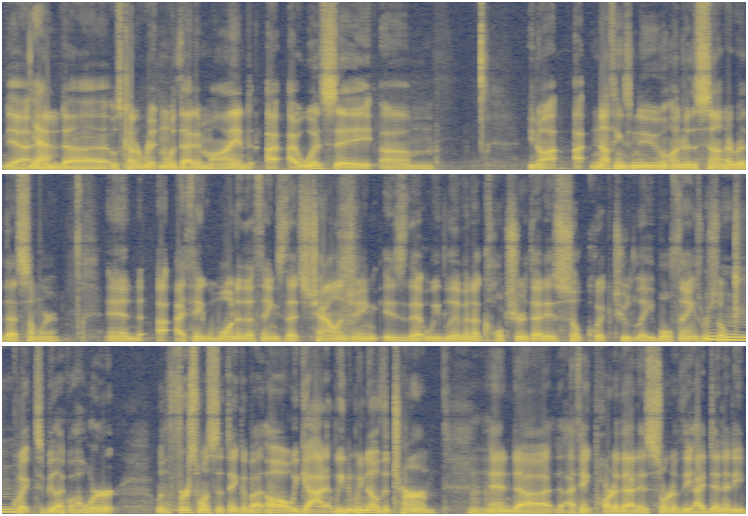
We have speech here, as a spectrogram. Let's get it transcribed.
Yeah. Yeah. And uh, it was kind of written with that in mind. I, I would say, um, you know, I, I, nothing's new under the sun. I read that somewhere. And I, I think one of the things that's challenging is that we live in a culture that is so quick to label things. We're so quick to be like, well, we're, we're the first ones to think about, oh, we got it. We, we know the term. And uh, I think part of that is sort of the identity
